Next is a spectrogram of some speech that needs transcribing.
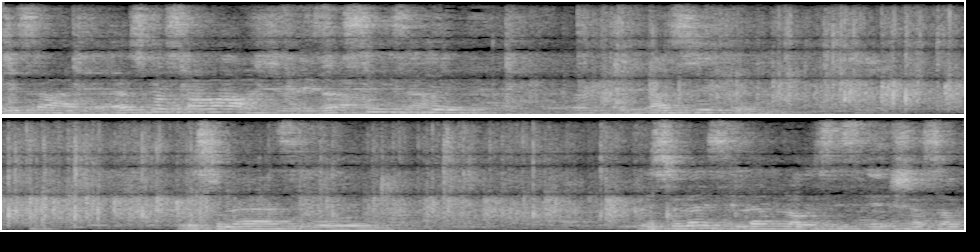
Isso aí, é isso que eu estava antes de ver. Dieu. Et celui-là, c'est... Et celui-là, c'est là aussi, c'est une chanson.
